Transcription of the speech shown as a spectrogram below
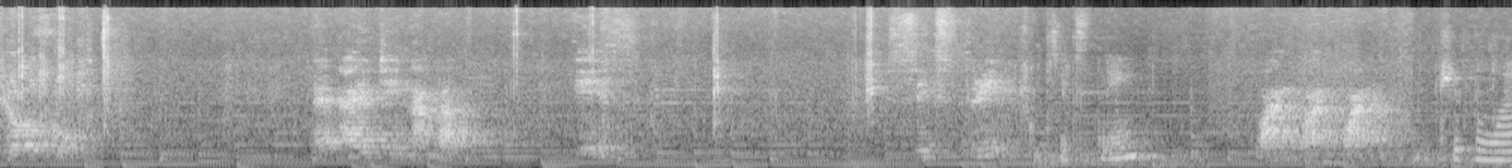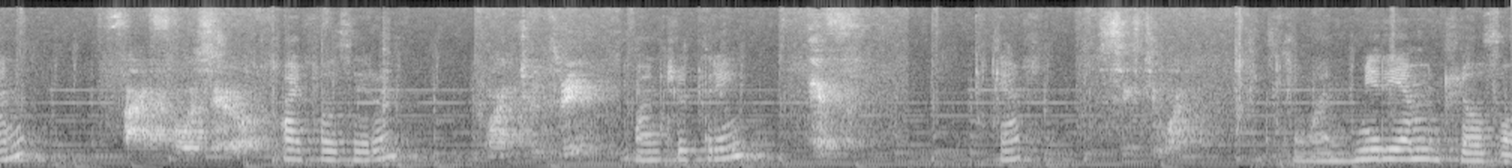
Clovo. Her ID number is 63 63 111 triple one 540 five four zero 123 one two three F F 61. one Miriam Clovo.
